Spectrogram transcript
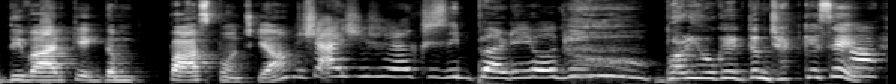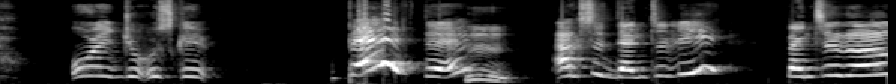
दीवार के एकदम पास पहुँच गया। बड़ी हो गई बड़ी होगी। बड़ी हो गई एकदम झटके से। हाँ और जो उसके पैर थे हम्म। एक्सीडेंटली पेंसिल गर्ल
